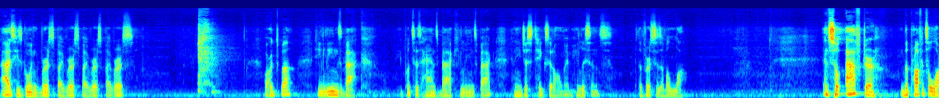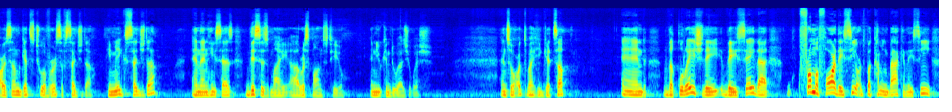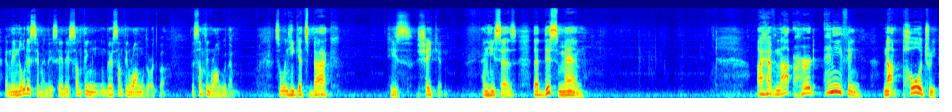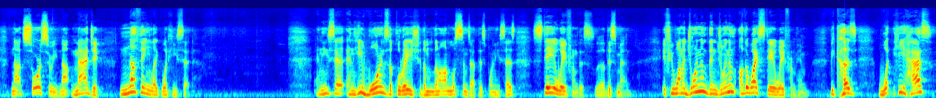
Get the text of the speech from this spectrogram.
as he's going verse by verse by verse by verse, Utbah, he leans back. He puts his hands back, he leans back, and he just takes it all in. He listens to the verses of Allah. And so after the Prophet gets to a verse of sajda. He makes sajda and then he says, This is my uh, response to you, and you can do as you wish. And so Utbah, he gets up, and the Quraysh, they, they say that from afar they see Utbah coming back and they see and they notice him and they say there's something there's something wrong with Utbah. There's something wrong with him. So when he gets back, he's shaken. And he says that this man I have not heard anything, not poetry, not sorcery, not magic, nothing like what he said. And he said, and he warns the Quraysh, the, the non-Muslims at this point. He says, "Stay away from this uh, this man. If you want to join him, then join him. Otherwise, stay away from him, because what he has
